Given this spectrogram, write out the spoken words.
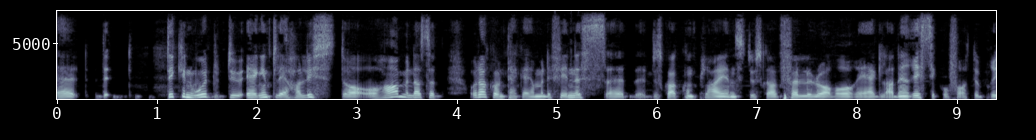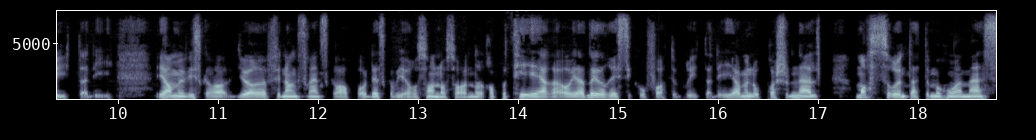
Eh, det, det, er ikke noe du egentlig har lyst til å, å ha, altså, og da kan du tenke ja, men det finnes, eh, du skal ha compliance, du skal følge lover og regler. Det er en risiko for at du bryter de. Ja, men vi skal gjøre finansregnskap, og det skal vi gjøre sånn og sånn. Rapportere, og ja, det er risiko for at du bryter de. Ja, men operasjonelt, masse rundt dette med HMS,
